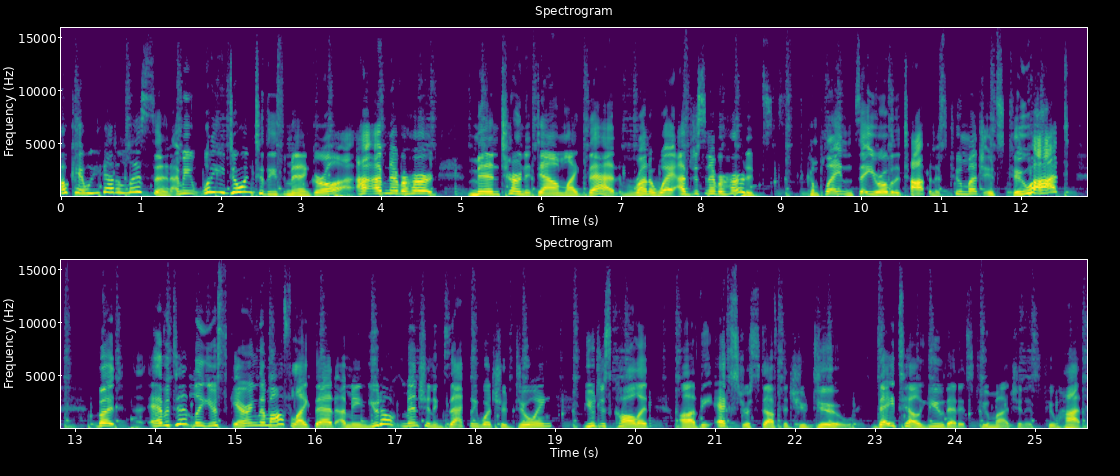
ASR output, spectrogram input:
Okay, well, you got to listen. I mean, what are you doing to these men, girl? I- I've never heard men turn it down like that, run away. I've just never heard it. Complain and say you're over the top and it's too much, it's too hot. But evidently, you're scaring them off like that. I mean, you don't mention exactly what you're doing, you just call it uh, the extra stuff that you do. They tell you that it's too much and it's too hot.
